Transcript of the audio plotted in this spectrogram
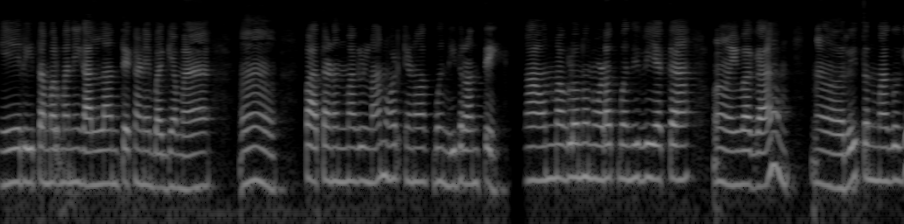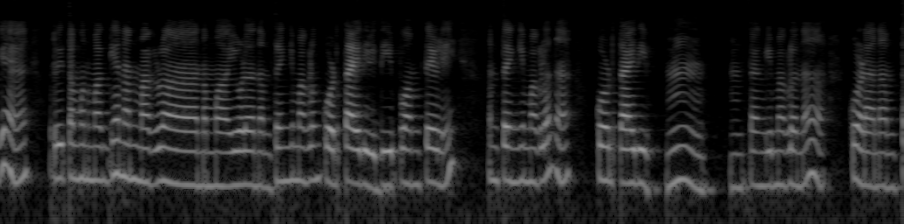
ಏ, ರೀತಮ್ಮರ ಮನೆಗೆ ಅಲ್ಲ ಅಂತೆ ಕಣೆ ಭಾಗ್ಯಮ್ಮ. ಹ್ಞೂ ಪಾತಣ್ಣನ ಮಗಳನ್ನ ನೋಡ್ಕೊಳಕ್ ಬಂದಿದ್ರಂತೆ. ಅವನ ಮಗಳನ್ನು ನೋಡಕ್ ಬಂದಿದ್ವಿ ಯಾಕ? ಇವಾಗ ರೀತನ ಮಗುಗೆ, ರೀತಮ್ಮನ ಮಗ್ಗೆ ನನ್ನ ಮಗಳ, ನಮ್ಮ ಇವಳ, ನಮ್ಮ ತಂಗಿ ಮಗಳನ್ನ ಕೊಡ್ತಾ ಇದೀವಿ, ದೀಪು ಅಂತೇಳಿ. ನಮ್ಮ ತಂಗಿ ಮಗಳನ್ನ ಕೊಡ್ತಾ ಇದೀವಿ. ಹ್ಞೂ ತಂಗಿ ಮಗಳನ್ನ ಕೊಡೋಣ ಅಂತ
